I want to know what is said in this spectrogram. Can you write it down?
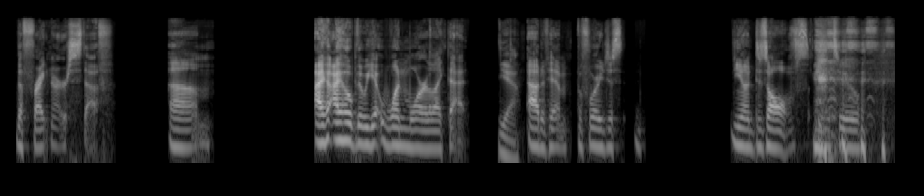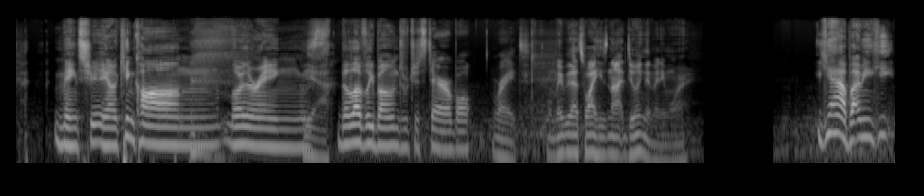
the Frighteners stuff. Um, I I hope that we get one more like that Yeah. out of him before he just you know dissolves into mainstream. You know, King Kong, Lord of the Rings, Yeah. The Lovely Bones, which is terrible. right. Well, maybe that's why he's not doing them anymore. Yeah, but I mean he.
